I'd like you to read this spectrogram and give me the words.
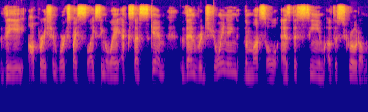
The operation works by slicing away excess skin, then rejoining the muscle as the seam of the scrotum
